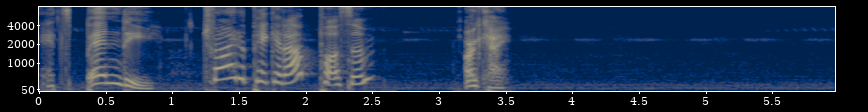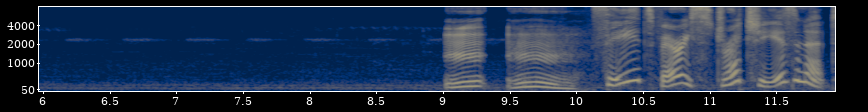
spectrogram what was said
it's bendy. Try to pick it up, Possum. Okay. Mm-mm. see, it's very stretchy, isn't it?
